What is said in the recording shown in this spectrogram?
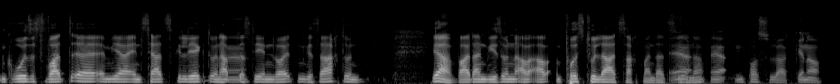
ein großes Wort mir ins Herz gelegt und ja. habe das den Leuten gesagt und ja, war dann wie so ein Postulat, sagt man dazu. Ja, ne? ja ein Postulat, genau.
